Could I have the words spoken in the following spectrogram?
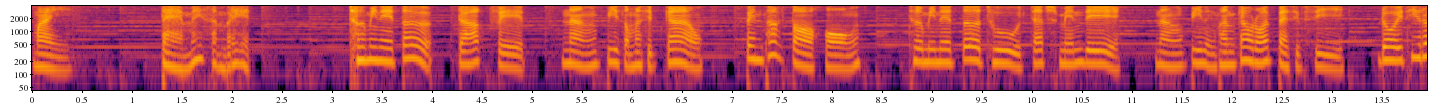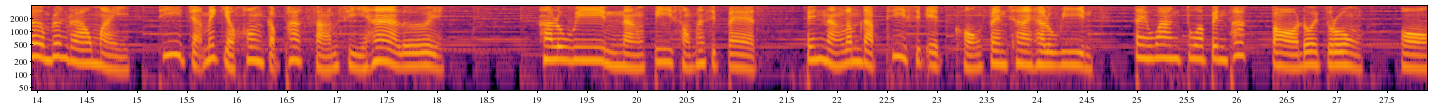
ใหม่ แต่ไม่สำเร็จ Terminator Dark Fate หนังปี 2019 เป็นภาคต่อของ Terminator 2 Judgment Day หนังปี 1984 โดยที่เริ่มเรื่องราวใหม่ที่จะไม่เกี่ยวข้องกับภาค 3 4 5 เลยฮาโลวีนหนังปี 2018 เป็นหนังลำดับที่ 11 ของแฟรนไชส์ฮาโลวีนแต่วางตัวเป็นภาคต่อโดยตรงของ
